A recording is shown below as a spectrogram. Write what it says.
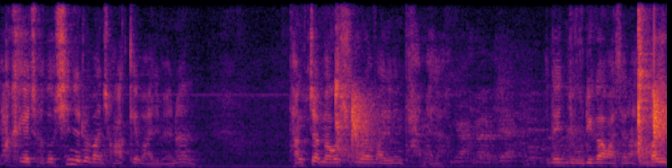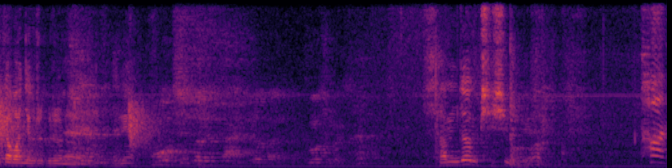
약하게 쳐도 신으로만 정확히 맞으면은 당점하고 신으로 맞으면 다 맞아. 근데 이제 우리가 와서는 안 맞을까봐 이제 그러- 그러네. 이게 3점 치시고 턴,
